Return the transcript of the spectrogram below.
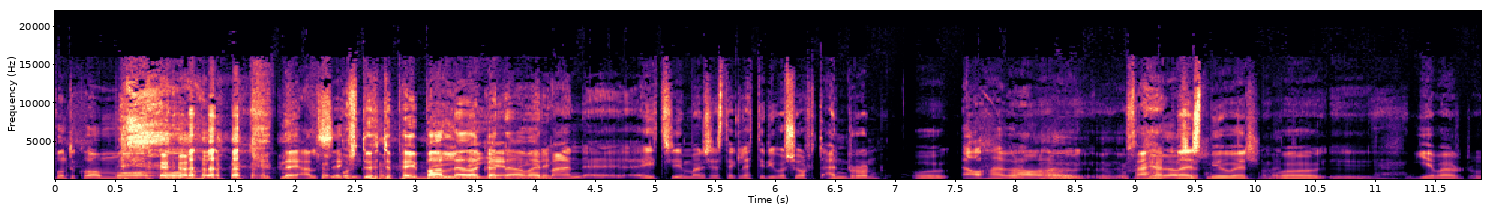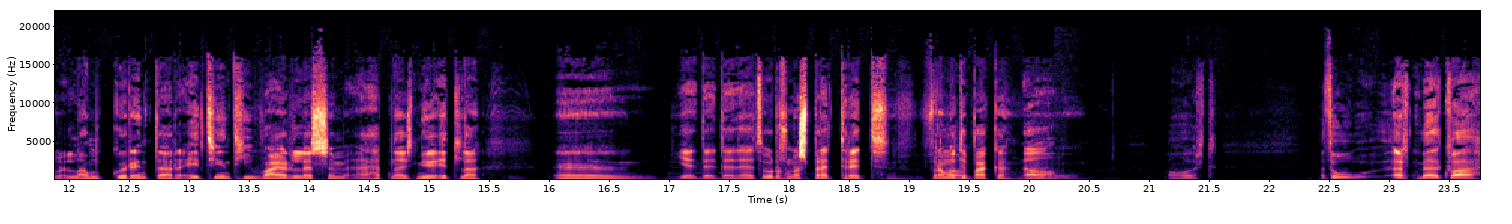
pet.com og, og, ekki. og stuttu Paypal Nei, eða nei, hvernig það væri. man, eh, eitt sem mann sérstaklega eftir, ég var short Enron og, Já, það og, það og hefnaðist mjög vel og eh, ég var langur reyndar AT&T Wireless sem hefnaðist mjög illa. Uh, ég, þetta voru svona spread trade fram og tilbaka. Já. Þú ert með hvað?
